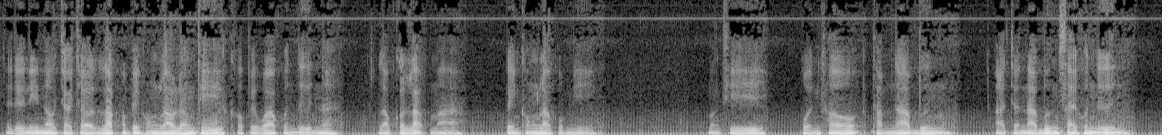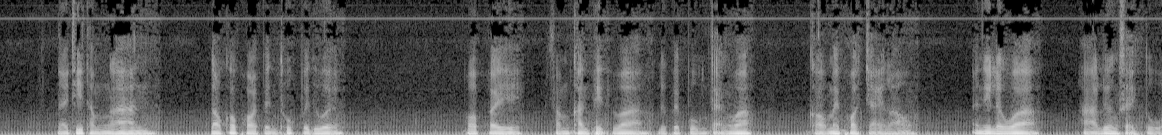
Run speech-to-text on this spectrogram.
แต่เดี๋ยวนี้นอกจากจะรับมาเป็นของเราแล้วบางทีเขาไปว่าคนอื่นนะ เราก็รับมาเป็นของเราก็มี บางทีคนเขาทำหน้าบึง้ง อาจจะหน้าบึ้งใส่คนอื่น ในที่ทำงาน เราก็พลอยเป็นทุกข์ไปด้วย เพราะไปสำคัญผิดว่าหรือไปปรุงแต่งว่า เขาไม่พอใจเรา อันนี้เรียกว่าหาเรื่องใส่ตัว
